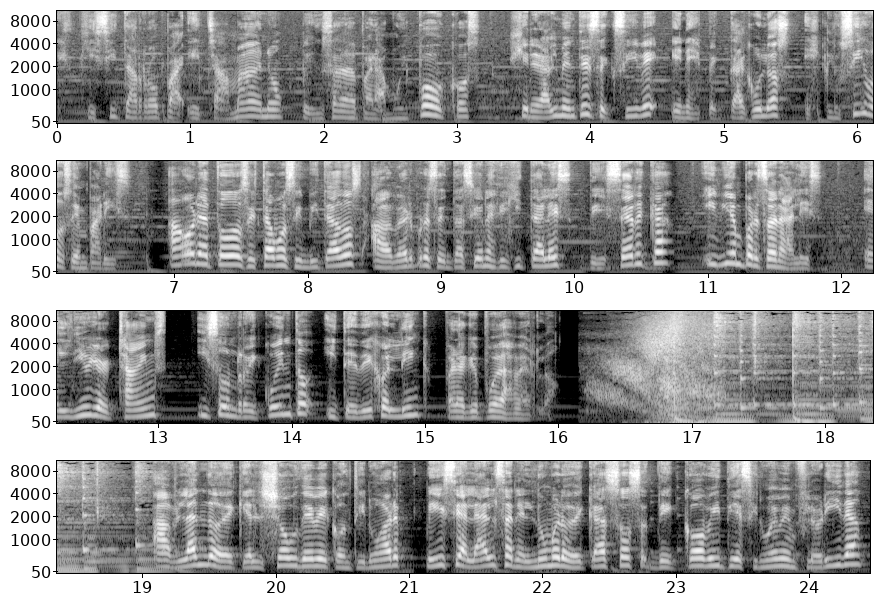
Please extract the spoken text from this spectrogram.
exquisita ropa hecha a mano, pensada para muy pocos, generalmente se exhibe en espectáculos exclusivos en París. Ahora todos estamos invitados a ver presentaciones digitales de cerca y bien personales. El New York Times hizo un recuento y te dejo el link para que puedas verlo. Hablando de que el show debe continuar pese al alza en el número de casos de COVID-19 en Florida,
